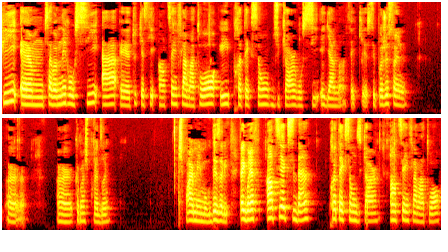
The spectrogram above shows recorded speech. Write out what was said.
Puis, euh, ça va venir aussi à euh, tout ce qui est anti-inflammatoire et protection du cœur aussi également. Fait que c'est pas juste un, un, comment je pourrais dire? Je perds mes mots, désolé. Fait que bref, antioxydant, protection du cœur, anti-inflammatoire.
